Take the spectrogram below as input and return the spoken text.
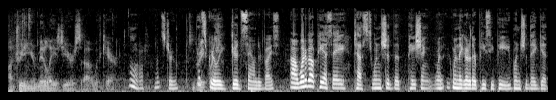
on treating your middle-aged years uh, with care. Oh, that's true. Great that's question. really good sound advice. Uh, what about PSA tests? When should the patient, when when they go to their PCP, when should they get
